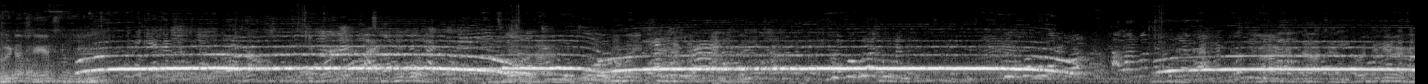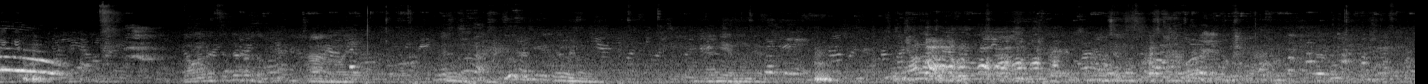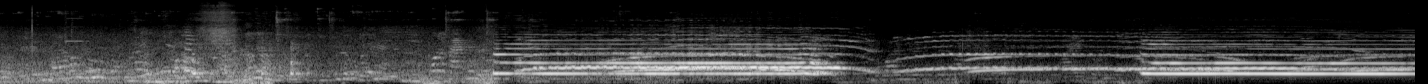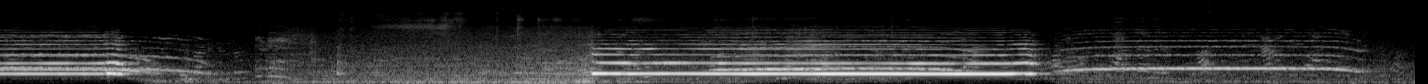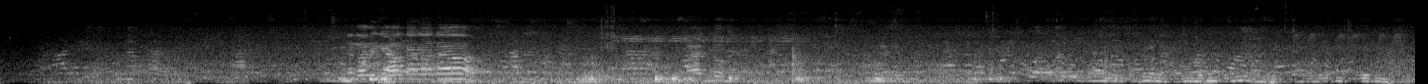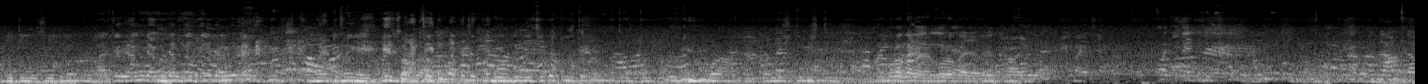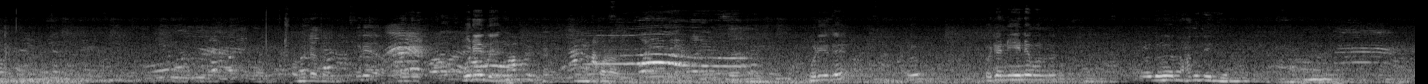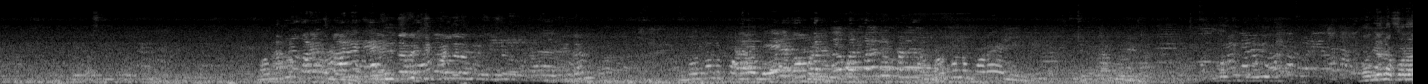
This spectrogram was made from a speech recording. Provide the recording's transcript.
ওইটা সেই আছে দাদা হালকা দাদা একদম। পুরো কাজ হবে পুরো পড়িয়ে দে। পড়িয়ে দে। ওইটা নিয়ে নে বন্ধু। হাতে দিয়ে দিও। বন্ধনা পড়া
